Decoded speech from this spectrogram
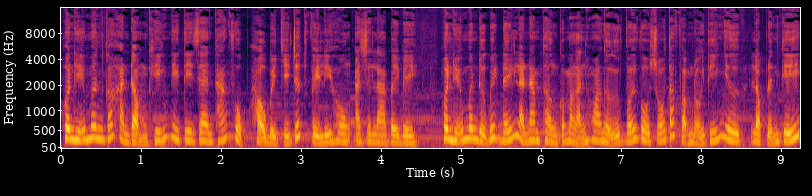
Huỳnh Hiểu Minh có hành động khiến netizen thán phục hậu bị chỉ trích vì ly hôn Angela Baby. Huỳnh Hiểu Minh được biết đến là nam thần của màn ảnh hoa ngữ với vô số tác phẩm nổi tiếng như Lộc đỉnh ký,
